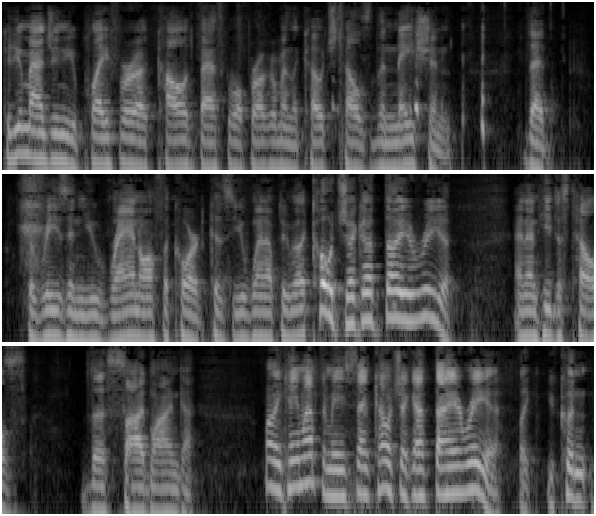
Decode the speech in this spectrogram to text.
Could you imagine you play for a college basketball program and the coach tells the nation that the reason you ran off the court because you went up to him like, Coach, I got diarrhea, and then he just tells the sideline guy, Well, he came up to me and said, Coach, I got diarrhea. Like you couldn't,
